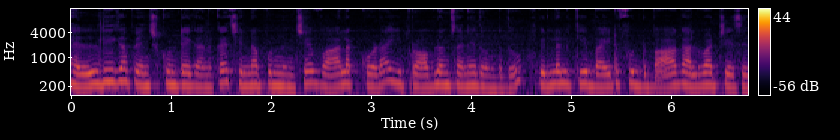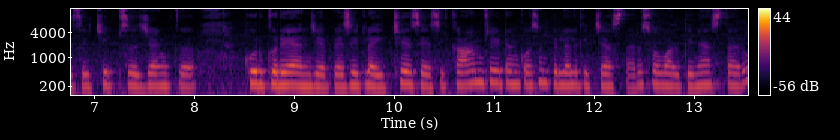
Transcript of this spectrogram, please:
హెల్దీగా పెంచుకుంటే కనుక చిన్నప్పటి నుంచే వాళ్ళకు కూడా ఈ ప్రాబ్లమ్స్ అనేది ఉండదు. పిల్లలకి బయట ఫుడ్ బాగా అలవాటు చేసేసి చిప్స్ జంక్ కుర్కురే అని చెప్పేసి ఇట్లా ఇచ్చేసేసి కామ్ చేయటం కోసం పిల్లలకి ఇచ్చేస్తారు. సో వాళ్ళు తినేస్తారు.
